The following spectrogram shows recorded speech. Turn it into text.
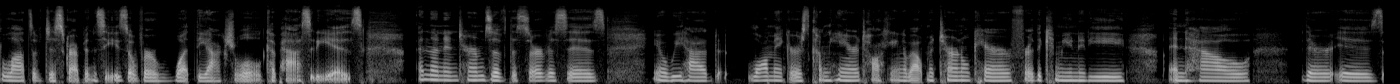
lots of discrepancies over what the actual capacity is. And then in terms of the services, you know, we had lawmakers come here talking about maternal care for the community and how there is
